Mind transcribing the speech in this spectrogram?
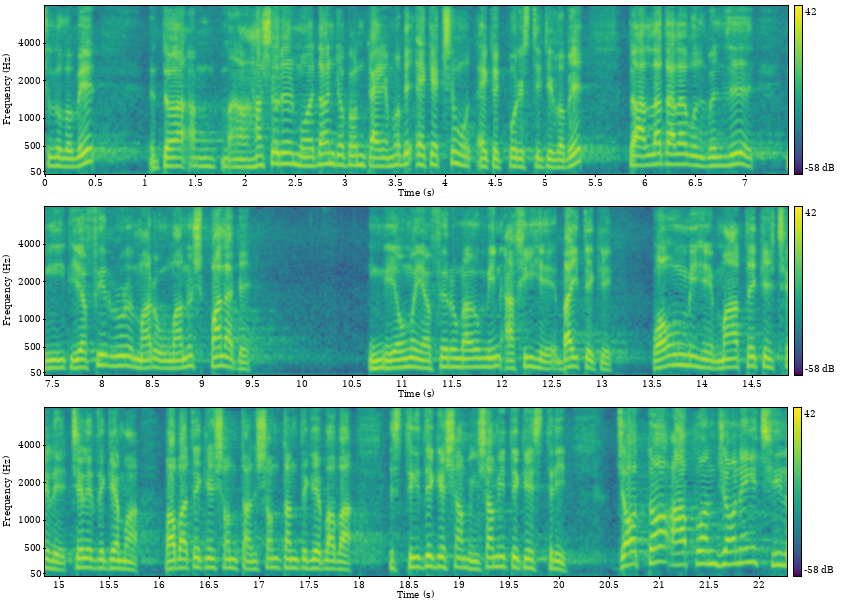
শুরু হবে, তো হাসরের ময়দান যখন কায়েম হবে, এক এক সময় এক এক পরিস্থিতি হবে, তো আল্লাহ তালা বলবেন যে, ইয়াফিরুল মারু মানুষ পালাবে। ইয়মাইয়া ফেরুমাউমিন আখিহে, বাই থেকে। ওয়াউমিহে মা থেকে ছেলে ছেলে থেকে মা, বাবা থেকে সন্তান সন্তান থেকে বাবা, স্ত্রী থেকে স্বামী স্বামী থেকে স্ত্রী। যত আপন জনেই ছিল,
